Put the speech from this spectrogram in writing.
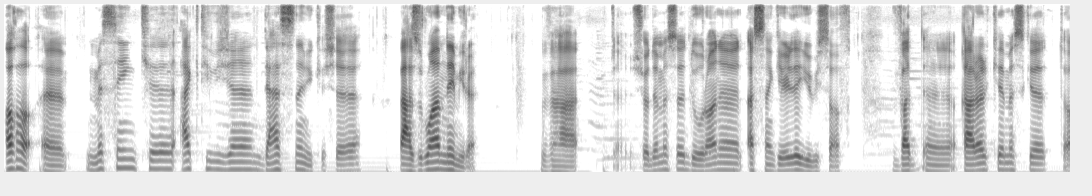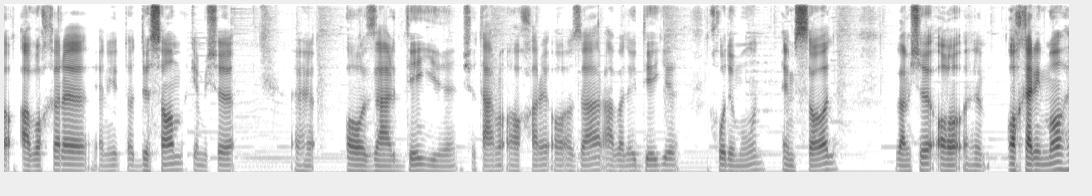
آقا مثل این که Activision دست نمی‌کشه و از رو هم نمیره و شده مثل دوران Assassin's Creed Ubisoft و قرار که مثل که تا اواخر یعنی تا دسامبر که میشه آذر دی میشه تقریبا آخر آذر اول دی خودمون امسال. و میشه آخرین ماه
